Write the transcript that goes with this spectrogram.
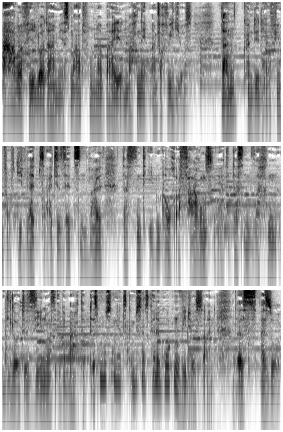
aber viele Leute haben ihr Smartphone dabei und machen eben einfach Videos. Dann könnt ihr die auf jeden Fall auf die Webseite setzen, weil das sind eben auch Erfahrungswerte. Das sind Sachen, die Leute sehen, was ihr gemacht habt. Das müssen jetzt, müssen jetzt keine guten Videos sein. Das also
